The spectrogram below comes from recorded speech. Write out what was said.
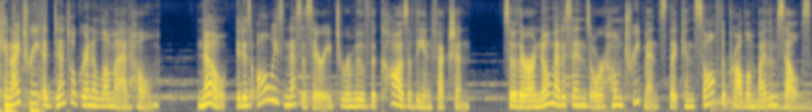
Can I treat a dental granuloma at home? No, it is always necessary to remove the cause of the infection. So there are no medicines or home treatments that can solve the problem by themselves.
